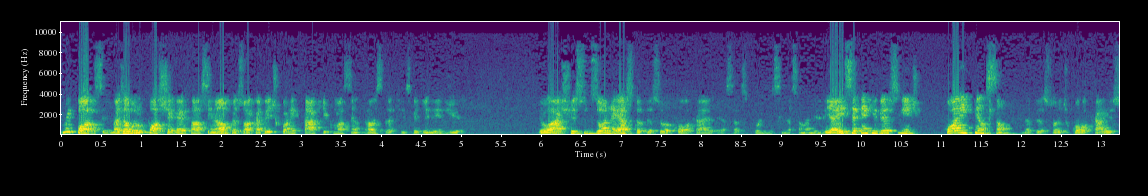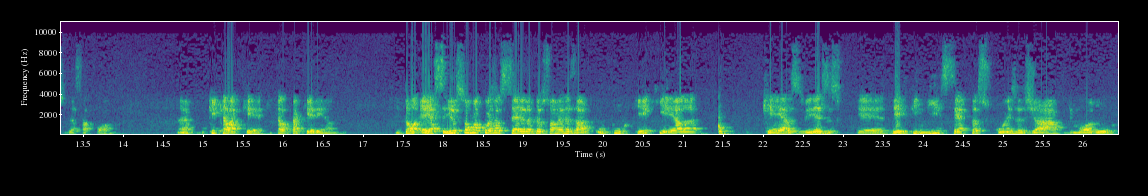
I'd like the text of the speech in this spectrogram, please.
Uma hipótese, mas eu não posso chegar e falar assim, não, pessoal, acabei de conectar aqui com uma central extrafísica de energia. Eu acho isso desonesto a pessoa colocar essas coisas assim dessa maneira. E aí você tem que ver o seguinte: qual é a intenção da pessoa de colocar isso dessa forma? Né? O que, que ela quer? O que, que ela está querendo? Então, essa, isso é uma coisa séria da pessoa analisar. O porquê que ela quer, às vezes, é, definir certas coisas já de modo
